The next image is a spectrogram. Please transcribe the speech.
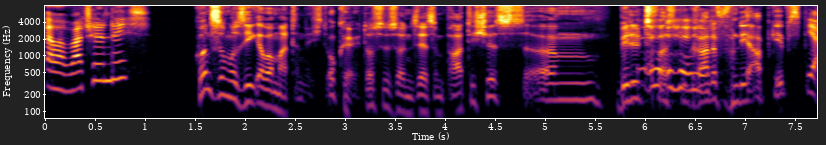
aber Mathe nicht. Kunst und Musik, aber Mathe nicht. Okay, das ist ein sehr sympathisches ähm, Bild, was du gerade von dir abgibst. Ja.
